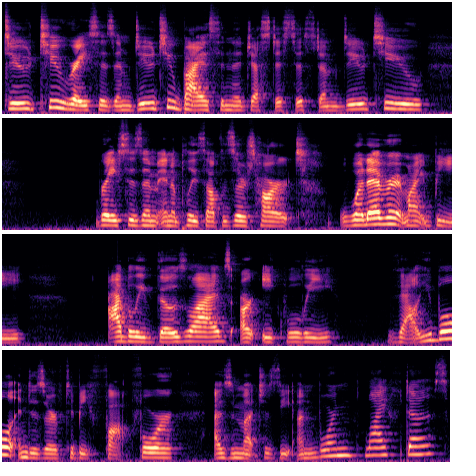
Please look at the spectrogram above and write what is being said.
due to racism, due to bias in the justice system, due to racism in a police officer's heart, whatever it might be, I believe those lives are equally valuable and deserve to be fought for as much as the unborn life does.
